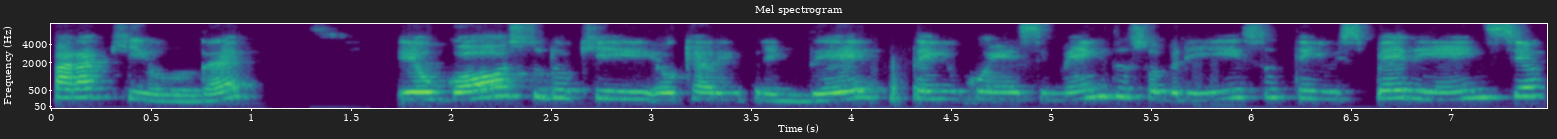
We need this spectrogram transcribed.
para aquilo, né? Eu gosto do que eu quero empreender, tenho conhecimento sobre isso, tenho experiência,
